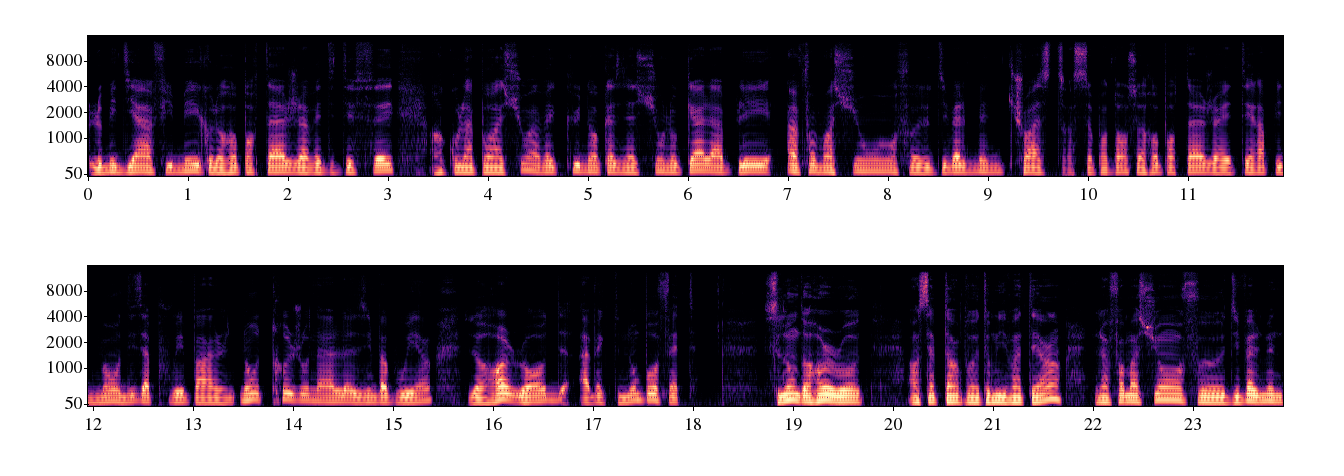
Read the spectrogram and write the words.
Le média a affirmé que le reportage avait été fait en collaboration avec une organisation locale appelée Information for Development Trust. Cependant, ce reportage a été rapidement désapprouvé par un autre journal zimbabwéen, The Railroad, avec de nombreux faits. Selon The Railroad, en septembre 2021, l'information for Development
